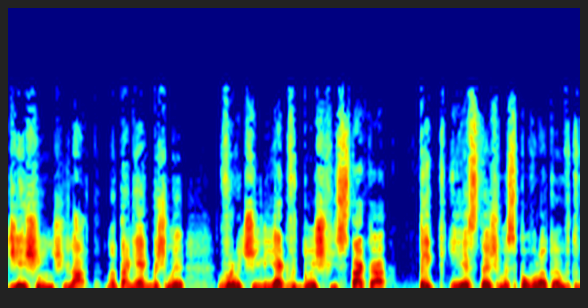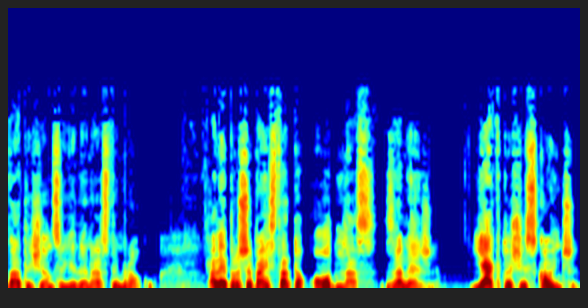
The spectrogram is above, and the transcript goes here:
10 lat. No tak jakbyśmy wrócili jak w dniu świstaka, pyk i jesteśmy z powrotem w 2011 roku. Ale proszę Państwa, to od nas zależy, jak to się skończy.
